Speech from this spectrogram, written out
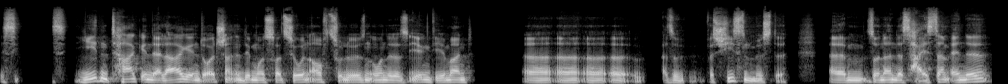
ist jeden Tag in der Lage, in Deutschland eine Demonstration aufzulösen, ohne dass irgendjemand äh, äh, äh, also was schießen müsste. Ähm, sondern das heißt am Ende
